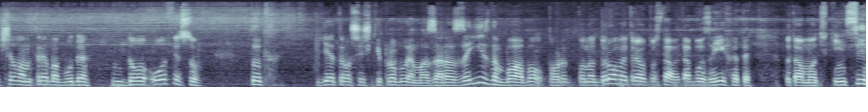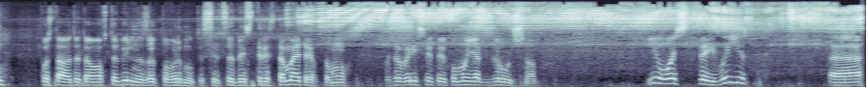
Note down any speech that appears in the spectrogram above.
якщо вам треба буде до офісу, тут є трошечки проблема зараз з заїздом, бо або понад дорогою треба поставити, або заїхати там от в кінці, поставити там автомобіль, назад повернутися. Це десь 300 метрів, тому вже вирішуйте, кому як зручно. І ось цей виїзд. Е,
